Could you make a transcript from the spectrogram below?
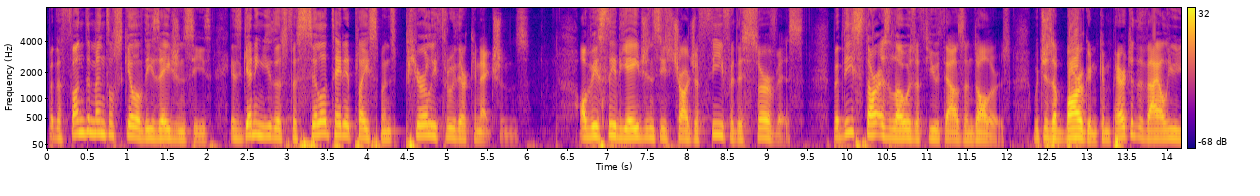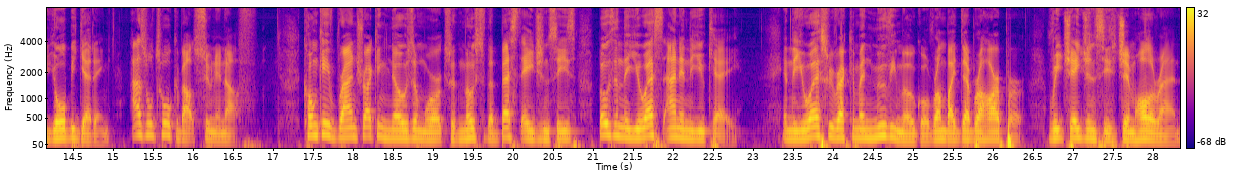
but the fundamental skill of these agencies is getting you those facilitated placements purely through their connections. Obviously, the agencies charge a fee for this service, but these start as low as a few thousand dollars, which is a bargain compared to the value you'll be getting, as we'll talk about soon enough. Concave Brand Tracking knows and works with most of the best agencies, both in the US and in the UK. In the US, we recommend Movie Mogul, run by Deborah Harper, Reach Agency's Jim Holloran,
